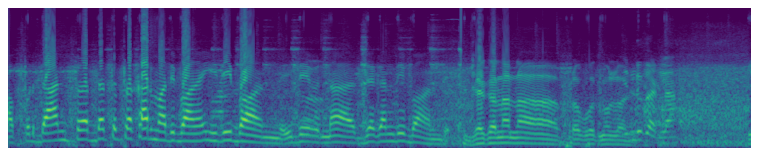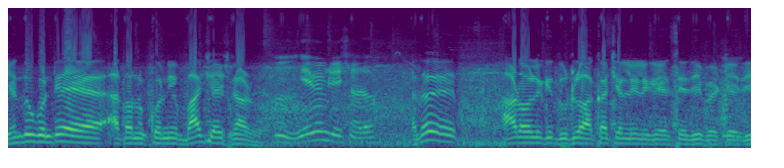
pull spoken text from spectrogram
అప్పుడు దాని పద్ధతి ప్రకారం అది బాగుంది ఇది బాగుంది. ఇది జగన్ది బాగుంది. జగనన్న ప్రభుత్వంలో. ఎందుకు అట్లా ఎందుకంటే అతను కొన్ని బాగా చేసినాడు. ఉమ్, ఏమేం చేసినాడు? అదే ఆడవాళ్ళకి దుడ్లు అక్క చెల్లెళ్ళకి వేసేది పెట్టేది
